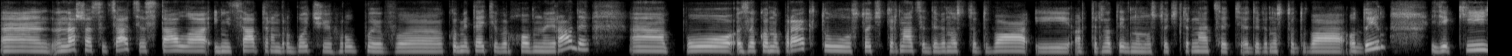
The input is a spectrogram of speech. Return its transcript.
Наша асоціація стала ініціатором робочої групи в комітеті Верховної Ради по законопроекту 114.92 і альтернативному 114.92.1, який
